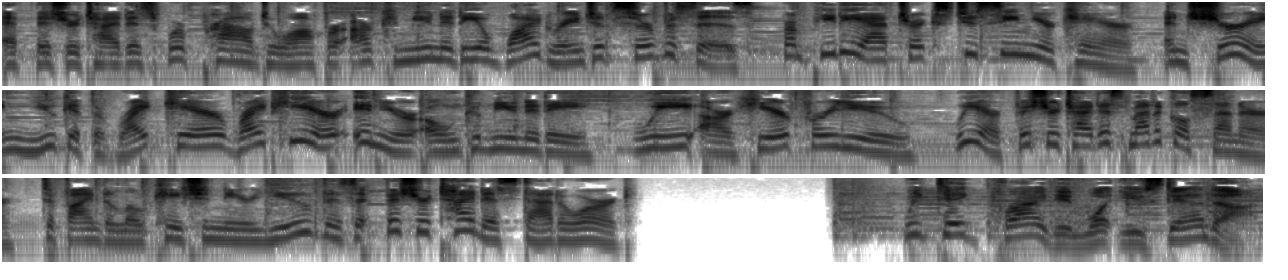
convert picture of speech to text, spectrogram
At Fisher Titus, we're proud to offer our community a wide range of services, from pediatrics to senior care, ensuring you get the right care right here in your own community. We are here for you. We are Fisher Titus Medical Center. To find a location near you, visit fishertitus.org. We take pride in what you stand on.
